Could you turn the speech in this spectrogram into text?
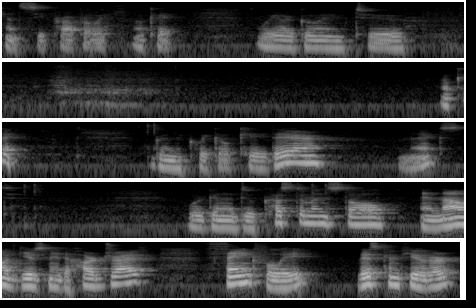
can't see properly. Okay, we are going to Okay, I'm going to click OK there. Next, we're going to do custom install and now it gives me the hard drive. Thankfully, this computer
